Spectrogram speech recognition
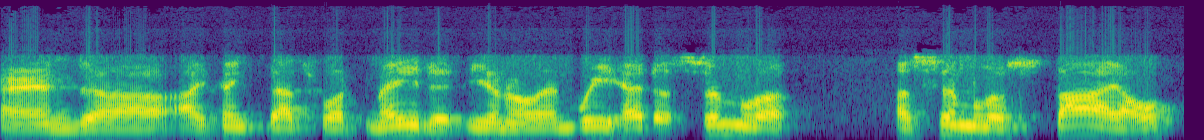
And uh, I think that's what made it, you know, and we had a similar a similar style.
